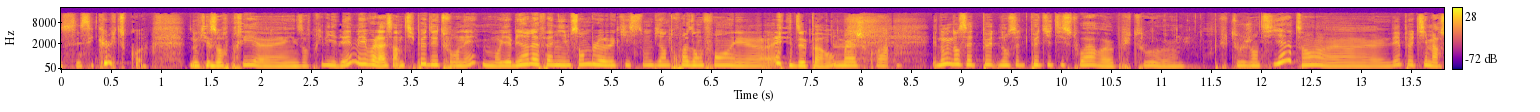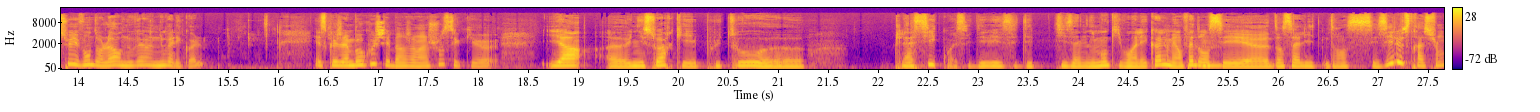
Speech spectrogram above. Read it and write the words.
C'est culte, quoi. Donc, ils ont repris, euh, ils ont repris l'idée, mais voilà, c'est un petit peu détourné. Bon, il y a bien la famille. Il me semble qu'ils sont bien trois enfants et, euh, et deux parents. Moi, je crois. Et donc dans cette, pe- dans cette petite histoire euh, plutôt, plutôt gentillette, hein, euh, les petits marsus ils vont dans leur nouvelle, nouvelle école. Et ce que j'aime beaucoup chez Benjamin Chou, c'est que il y a euh, une histoire qui est plutôt euh, classique, quoi. C'est des, petits animaux qui vont à l'école, mais en fait dans euh, sa dans ses illustrations,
